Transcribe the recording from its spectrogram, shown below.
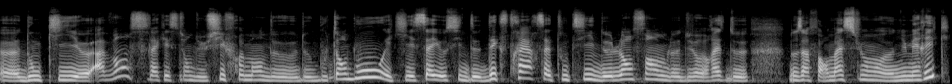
euh, donc qui avance la question du chiffrement de, bout en bout et qui essaye aussi d'extraire cet outil de l'ensemble du reste de nos informations numériques,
